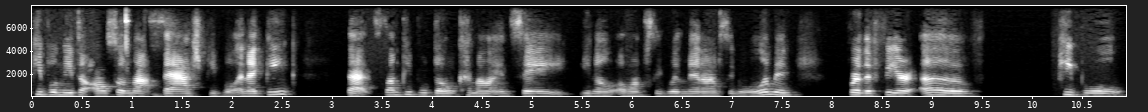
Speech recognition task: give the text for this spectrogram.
people need to also not bash people. And I think that some people don't come out and say, you know, oh, I'm sleeping with men or I'm sleeping with women for the fear of people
